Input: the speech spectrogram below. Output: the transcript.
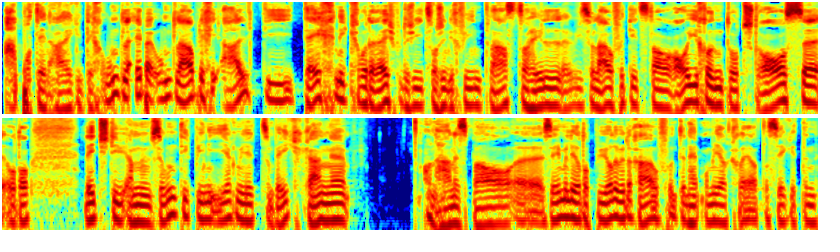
aber dann eigentlich ungl eben unglaubliche alte Techniken, wo der Rest von der Schweiz wahrscheinlich findet, was zur Hölle, wieso laufen jetzt da räuchelnd durch die Straße oder letzte, am Sonntag bin ich irgendwie zum Bäcker gegangen und habe ein paar äh, Semmeli oder Bürle wieder kaufen und dann hat man mir erklärt, dass sie dann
